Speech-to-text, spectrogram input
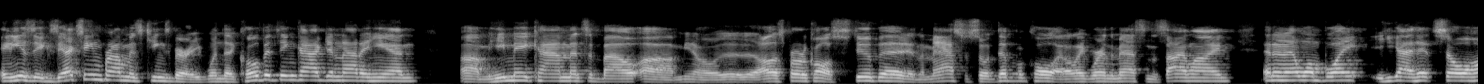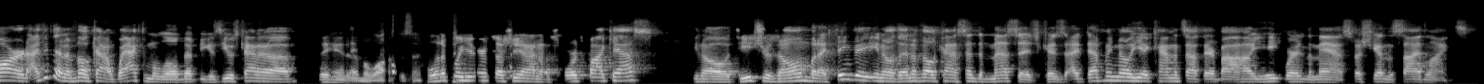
And he has the exact same problem as Kingsbury. When the COVID thing got getting out of hand, um, he made comments about, um, you know, uh, all this protocol is stupid and the mask is so difficult. I don't like wearing the mask on the sideline. And then at one point, he got hit so hard. I think the NFL kind of whacked him a little bit because he was kind of They handed him a loss. political here, especially on a sports podcast. You know, to each your own. But I think that you know the NFL kind of sent a message because I definitely know he had comments out there about how you hate wearing the mask, especially on the sidelines.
